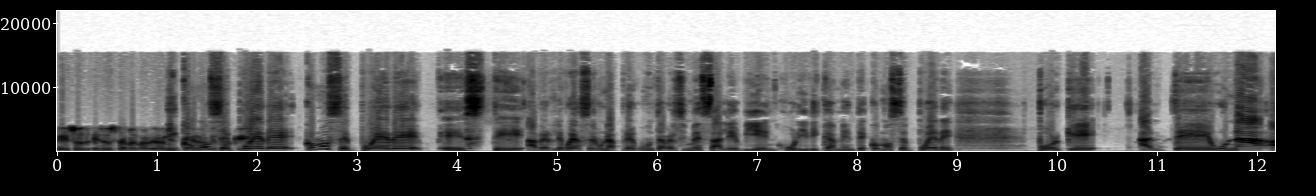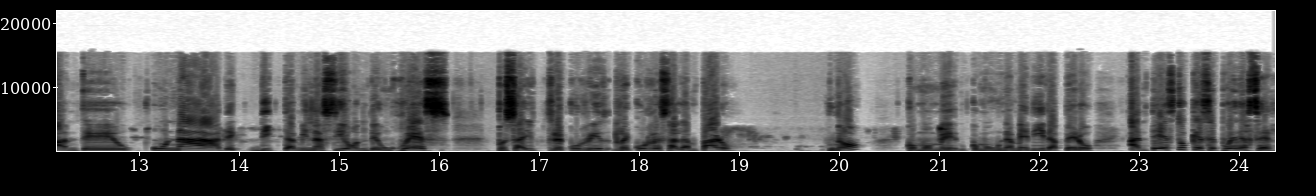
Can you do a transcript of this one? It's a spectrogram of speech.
eso, eso está verdaderamente ¿Y cómo grave, se porque- puede, cómo se puede, este, a ver, le voy a hacer una pregunta a ver si me sale bien jurídicamente. ¿Cómo se puede? Porque ante una, ante una de- dictaminación de un juez, pues hay recurrir, recurres al amparo, ¿no? Como me, como una medida, pero ante esto, ¿qué se puede hacer?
